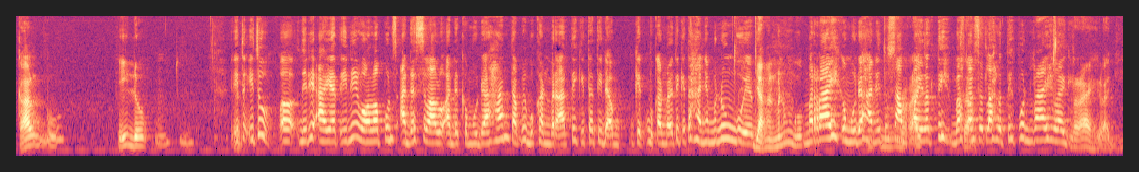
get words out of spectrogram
kalbu, hidup. Hmm. Itu itu uh, jadi ayat ini walaupun ada selalu ada kemudahan tapi bukan berarti kita tidak bukan berarti kita hanya menunggu ya. Jangan menunggu. Meraih kemudahan itu meraih. sampai letih bahkan Sam setelah letih pun raih lagi. Raih lagi.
